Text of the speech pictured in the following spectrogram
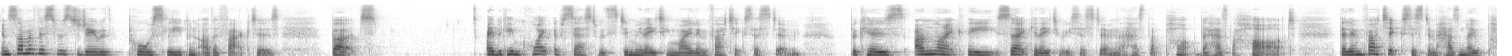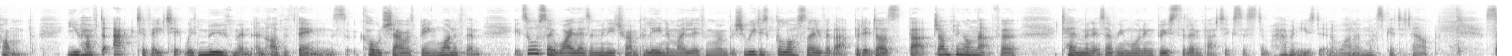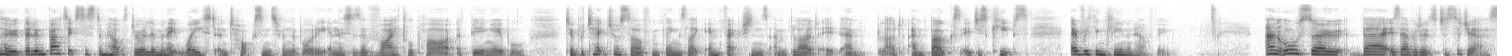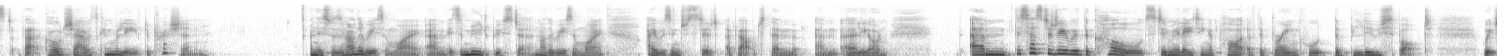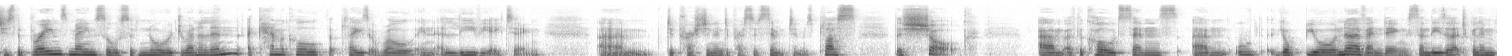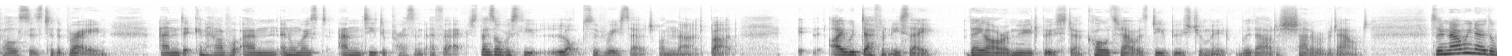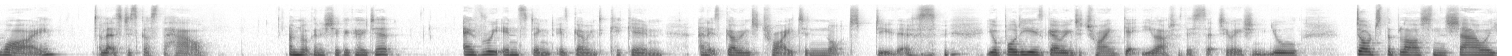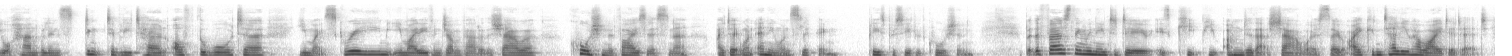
And some of this was to do with poor sleep and other factors. But I became quite obsessed with stimulating my lymphatic system because unlike the circulatory system that has the part that has the heart, the lymphatic system has no pump. You have to activate it with movement and other things, cold showers being one of them. It's also why there's a mini trampoline in my living room, but should we just gloss over that? But it does that. Jumping on that for 10 minutes every morning boosts the lymphatic system. I haven't used it in a while, I must get it out. So, the lymphatic system helps to eliminate waste and toxins from the body, and this is a vital part of being able to protect yourself from things like infections and blood, it, um, blood and bugs. It just keeps everything clean and healthy. And also, there is evidence to suggest that cold showers can relieve depression. And this was another reason why um, it's a mood booster, another reason why I was interested about them um, early on. Um, this has to do with the cold stimulating a part of the brain called the blue spot, which is the brain's main source of noradrenaline, a chemical that plays a role in alleviating um, depression and depressive symptoms. Plus, the shock um, of the cold sends um, all your your nerve endings send these electrical impulses to the brain, and it can have um, an almost antidepressant effect. There's obviously lots of research on that, but I would definitely say they are a mood booster. Cold showers do boost your mood without a shadow of a doubt. So now we know the why. Let's discuss the how. I'm not going to sugarcoat it. Every instinct is going to kick in and it's going to try to not do this. Your body is going to try and get you out of this situation. You'll dodge the blast in the shower, your hand will instinctively turn off the water, you might scream, you might even jump out of the shower. Caution advised, listener, I don't want anyone slipping. Please proceed with caution. But the first thing we need to do is keep you under that shower. So I can tell you how I did it.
